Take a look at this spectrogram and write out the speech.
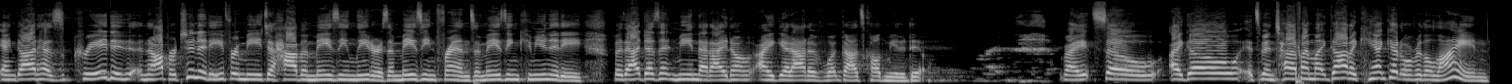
And God has created an opportunity for me to have amazing leaders, amazing friends, amazing community. But that doesn't mean that I don't, I get out of what God's called me to do. Right? So I go, it's been tough. I'm like, God, I can't get over the line.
